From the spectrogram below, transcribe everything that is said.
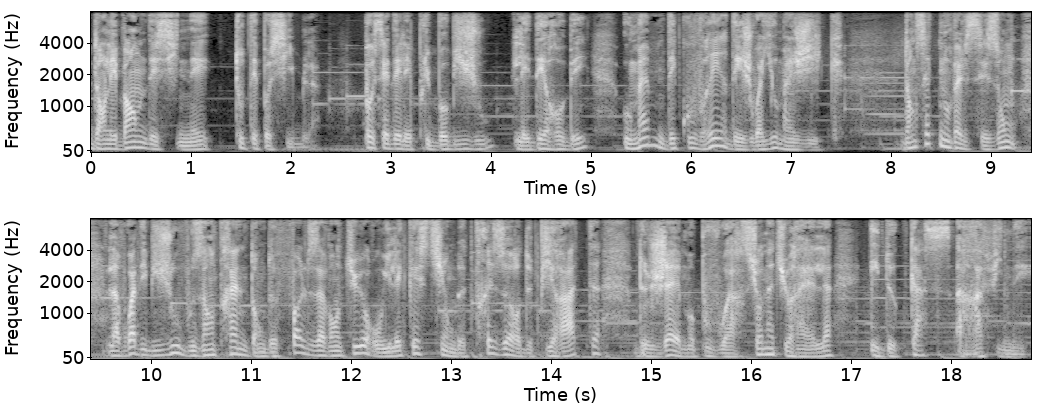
Dans les bandes dessinées, tout est possible. Posséder les plus beaux bijoux, les dérober ou même découvrir des joyaux magiques. Dans cette nouvelle saison, la voix des bijoux vous entraîne dans de folles aventures où il est question de trésors de pirates, de gemmes au pouvoir surnaturel et de casses raffinées.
